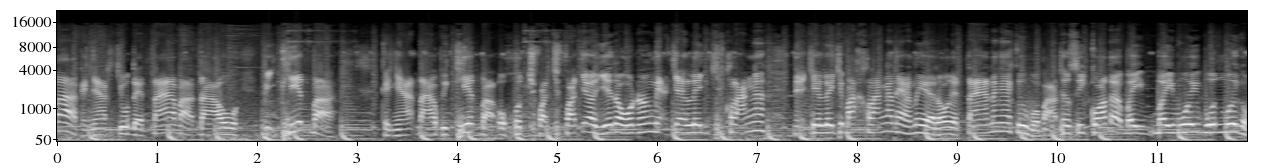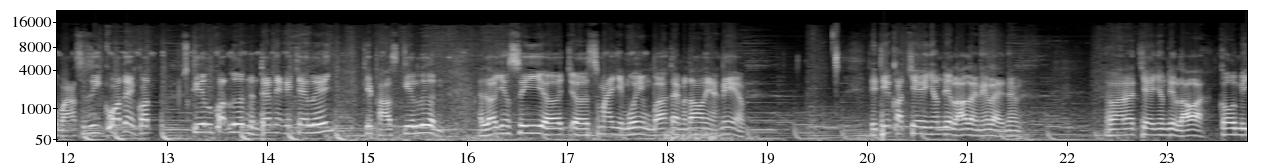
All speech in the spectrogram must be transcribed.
បាទកញ្ញាខ្ជូត data បាទដាវពិឃាតបាទកញ្ញាដាវពិឃាតបាទអូហុតឆ្វាច់ឆ្វាច់យេរ៉ូហ្នឹងអ្នកចេះលេងខ្លាំងអ្នកចេះលេងច្បាស់ខ្លាំងណានេះរ៉ូ data ហ្នឹងគឺពិបាកធ្វើស៊ីគាត់តែ3 3 1 4 1ក៏បាក់ស៊ីគាត់ទេគាត់ skill គាត់លឿនមែនតើអ្នកគេចេះលេងគេប្រើ skill លឿនឥឡូវយើងស៊ីស្មៃជាមួយនឹងបើតែម្ដងនេះនេះ ទីទៀតគាត់ជេរខ្ញុំទៀតឡើយនេះឡើយហ្នឹងបាទជេរខ្ញុំទៀតឡើយកូនមី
